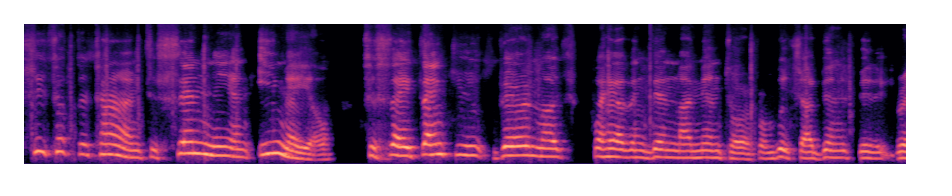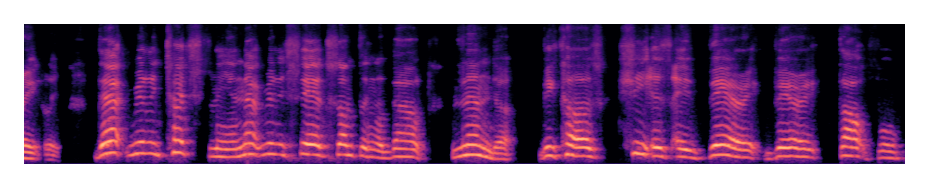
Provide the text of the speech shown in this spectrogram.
she took the time to send me an email to say thank you very much for having been my mentor, from which I benefited greatly. That really touched me, and that really said something about Linda because she is a very, very thoughtful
